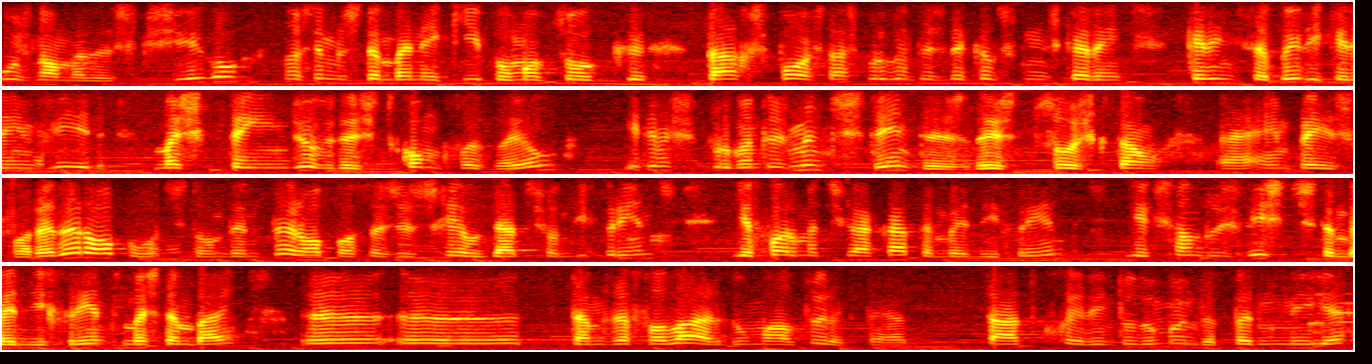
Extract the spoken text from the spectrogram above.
com os nómadas que chegam. Nós temos também na equipa uma pessoa que dá resposta às perguntas daqueles que nos querem, querem saber e querem vir, mas que têm dúvidas de como fazê-lo e temos perguntas muito distintas, desde pessoas que estão uh, em países fora da Europa, outros estão dentro da Europa, ou seja, as realidades são diferentes e a forma de chegar cá também é diferente e a questão dos vistos também é diferente, mas também uh, uh, estamos a falar de uma altura que está, está a decorrer em todo o mundo a pandemia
